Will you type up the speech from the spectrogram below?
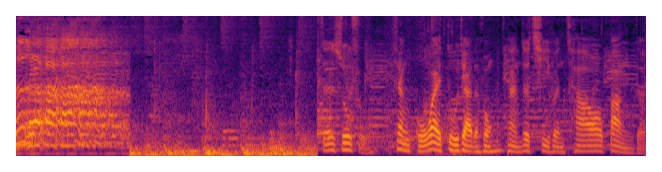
真舒服，像国外度假的风。看这气氛超棒的。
